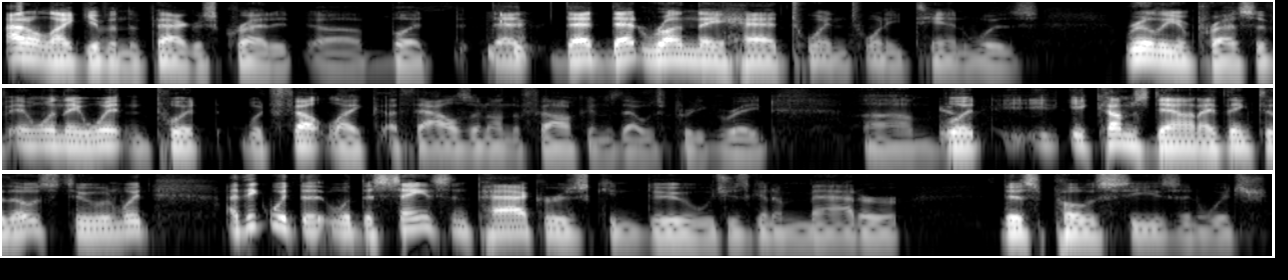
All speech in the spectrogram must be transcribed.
I don't like giving the Packers credit, uh, but that that that run they had in 2010 was really impressive. And when they went and put what felt like a thousand on the Falcons, that was pretty great. Um, yeah. But it, it, comes down, I think, to those two. And what I think what the what the Saints and Packers can do, which is going to matter this postseason, which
